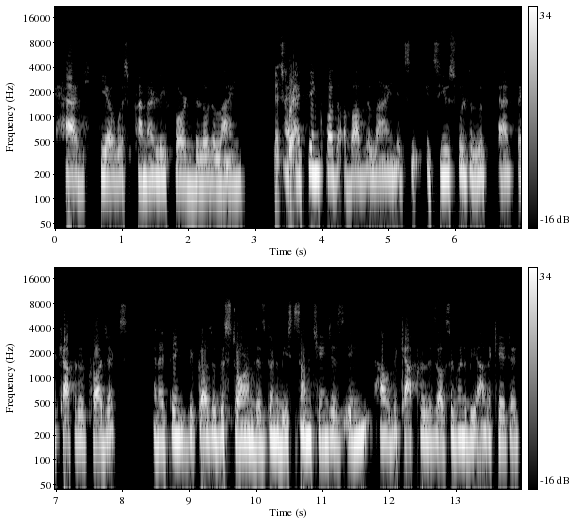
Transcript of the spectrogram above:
had here was primarily for below the line. That's I- I think for the above the line, it's it's useful to look at the capital projects. And I think because of the storm, there's going to be some changes in how the capital is also going to be allocated.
